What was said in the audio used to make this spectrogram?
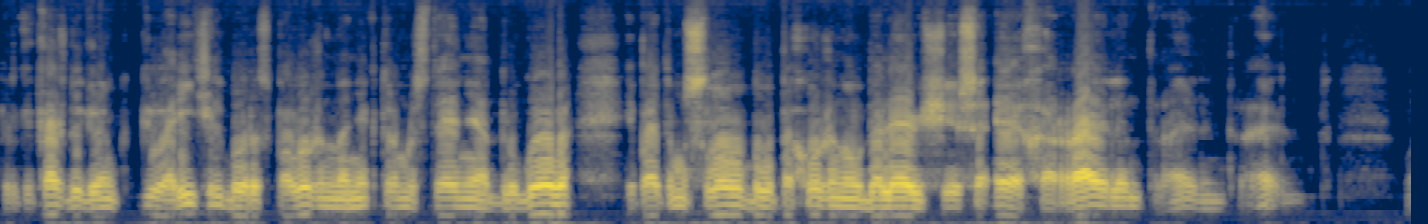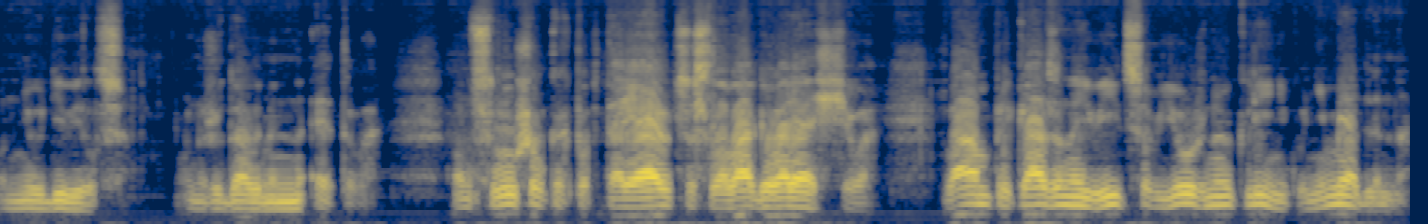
Только каждый громкоговоритель был расположен на некотором расстоянии от другого, и поэтому слово было похоже на удаляющееся эхо. Райленд, Райленд, Райленд. Он не удивился. Он ожидал именно этого. Он слушал, как повторяются слова говорящего. «Вам приказано явиться в Южную клинику немедленно».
